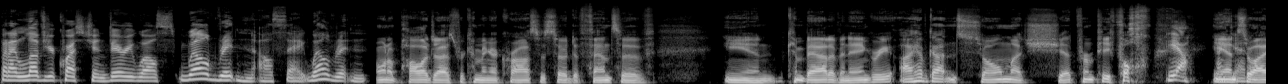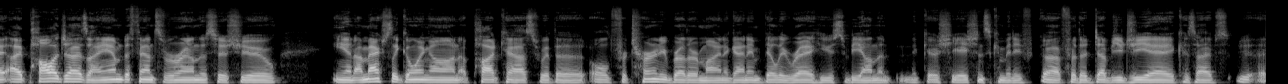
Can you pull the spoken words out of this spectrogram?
but I love your question. Very well, well written, I'll say. Well written. I want to apologize for coming across as so defensive and combative and angry. I have gotten so much shit from people. Yeah. and I so I, I, apologize. I am defensive around this issue. And I'm actually going on a podcast with an old fraternity brother of mine, a guy named Billy Ray, who used to be on the negotiations committee uh, for the WGA, because I've uh,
